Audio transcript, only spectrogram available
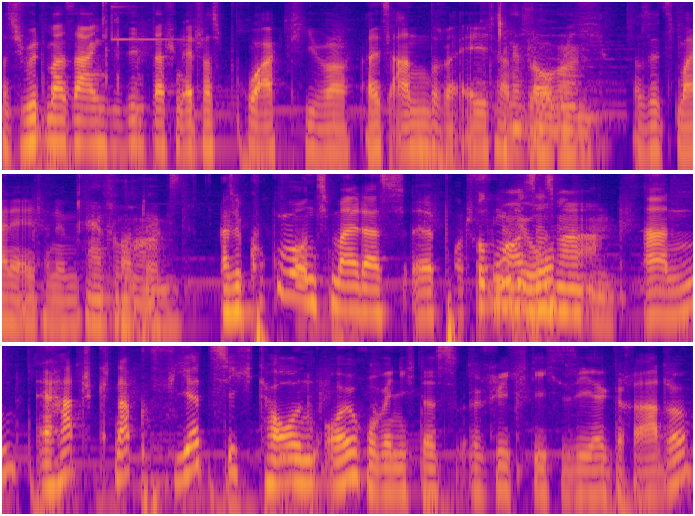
Also ich würde mal sagen, sie sind da schon etwas proaktiver als andere Eltern, glaube ich. Also jetzt meine Eltern im Kontext. Also gucken wir uns mal das äh, Portfolio gucken wir uns das mal an. an. Er hat knapp 40.000 Euro, wenn ich das richtig sehe gerade,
